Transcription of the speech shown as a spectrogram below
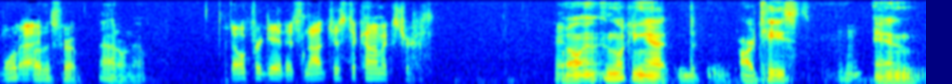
more below the strip. I don't know. Don't forget, it's not just a comic strip. Yeah. Well, and, and looking at d- Artiste Mhm. and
